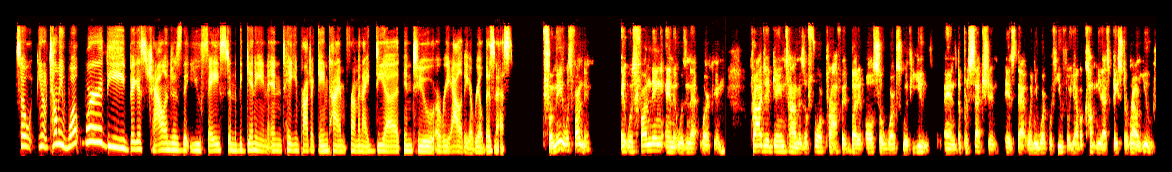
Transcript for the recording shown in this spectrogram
So, you know, tell me what were the biggest challenges that you faced in the beginning in taking Project Game Time from an idea into a reality, a real business? For me, it was funding. It was funding and it was networking. Project Game Time is a for profit, but it also works with youth. And the perception is that when you work with youth or you have a company that's based around youth,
